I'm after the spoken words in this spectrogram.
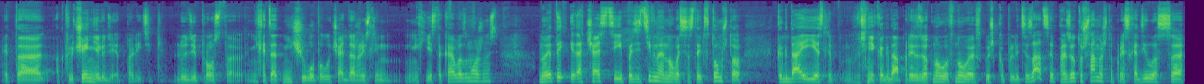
Это отключение людей от политики. Люди просто не хотят ничего получать, даже если у них есть такая возможность. Но это отчасти и позитивная новость состоит в том, что когда и если, точнее, когда произойдет новая, новая вспышка политизации, произойдет то же самое, что происходило с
